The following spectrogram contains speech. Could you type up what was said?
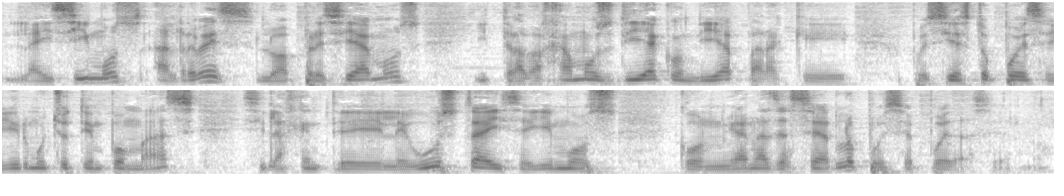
la hicimos, al revés, lo apreciamos y trabajamos día con día para que pues si esto puede seguir mucho tiempo más, si la gente le gusta y seguimos con ganas de hacerlo, pues se puede hacer, ¿no?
